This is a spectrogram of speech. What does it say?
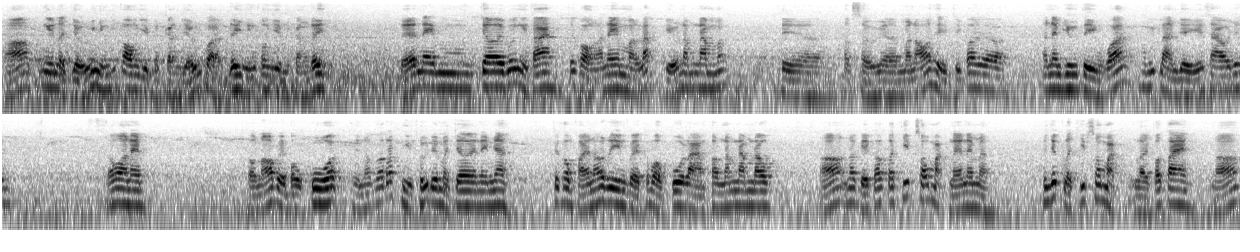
đó có nghĩa là giữ những cái con gì mình cần giữ và đi những con gì mình cần đi để anh em chơi với người ta chứ còn anh em mà lắc kiểu 5 năm á thì ờ, thật sự ờ, mà nói thì chỉ có ờ, anh em dư tiền quá không biết làm gì hay sao chứ. Đúng không anh em? Còn nói về bầu cua thì nó có rất nhiều thứ để mà chơi anh em nha. Chứ không phải nói riêng về cái bầu cua làm không 5 năm đâu. Đó nó kể có có chip số mặt này anh em nè. Thứ nhất là chip số mặt là có tan đó.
